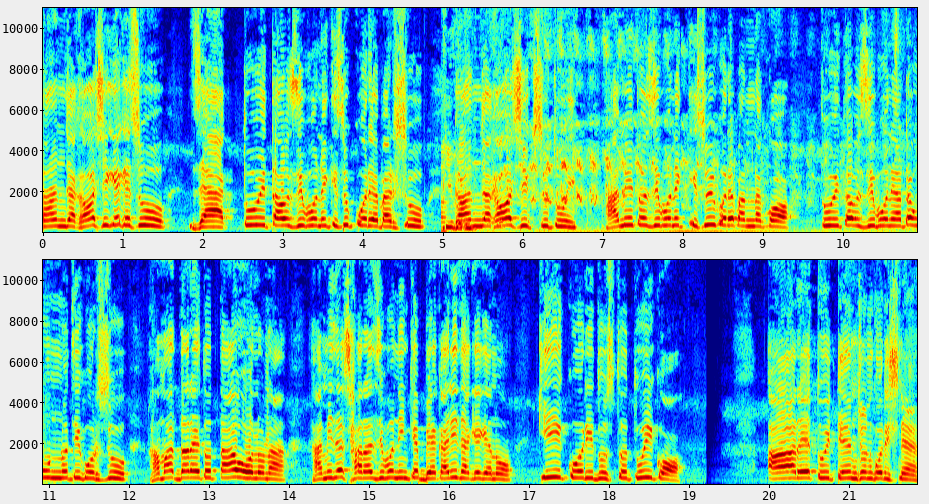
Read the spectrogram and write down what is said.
গাঞ্জা খাওয়া শিখে গেছু? যাক তুই তাও জীবনে কিছু করে পারছু গাঞ্জা খাওয়া শিখছু তুই। আমি তো জীবনে কিছুই করে পার না ক। তুই তাও জীবনে একটা উন্নতি করছু। আমার দ্বারাই তো তাও হলো না। আমি যে সারা জীবন ইনকে বেকারই থাকে কেন? কি করি দোস্ত তুই ক। আরে তুই টেনশন করিস না।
